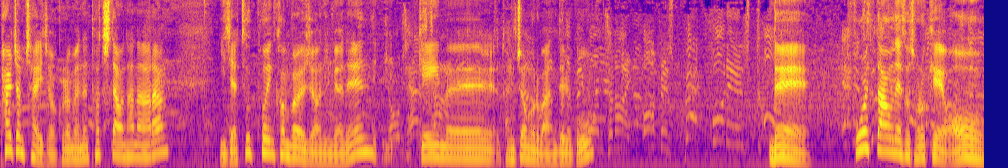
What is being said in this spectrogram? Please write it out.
8점 차이죠. 그러면은 터치다운 하나랑 이제 투 포인트 컨버전이면은 게임을 동점으로 만들고 네. 포스 다운에서 저렇게 어우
